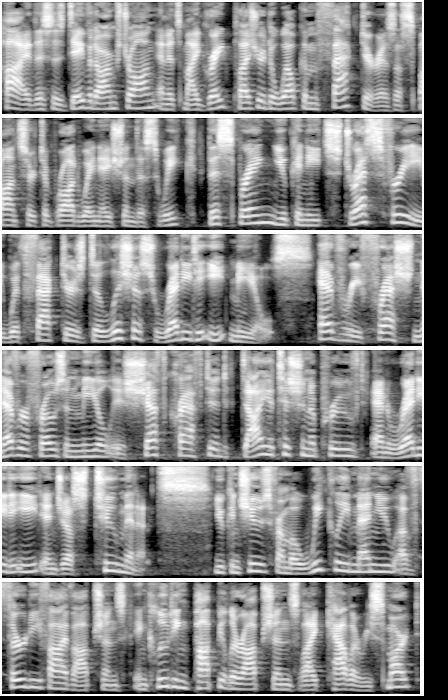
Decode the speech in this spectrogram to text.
Hi, this is David Armstrong, and it's my great pleasure to welcome Factor as a sponsor to Broadway Nation this week. This spring, you can eat stress free with Factor's delicious, ready to eat meals. Every fresh, never frozen meal is chef crafted, dietitian approved, and ready to eat in just two minutes. You can choose from a weekly menu of 35 options, including popular options like Calorie Smart,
